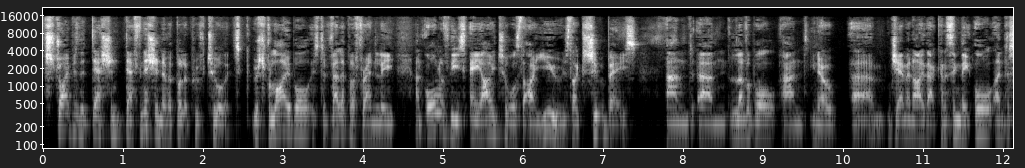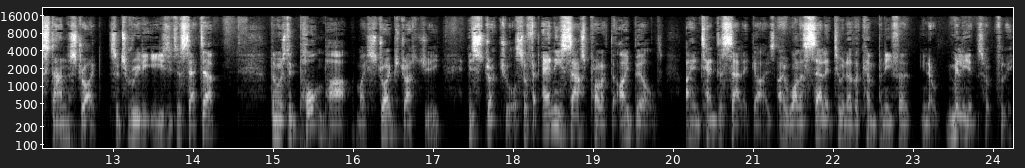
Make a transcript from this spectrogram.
Stripe is the de- definition of a bulletproof tool. It's, it's reliable, it's developer friendly, and all of these AI tools that I use, like Supabase, and um, Lovable and, you know, um, Gemini, that kind of thing, they all understand Stripe. So it's really easy to set up. The most important part of my Stripe strategy is structural. So for any SaaS product that I build, I intend to sell it, guys. I want to sell it to another company for, you know, millions, hopefully.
